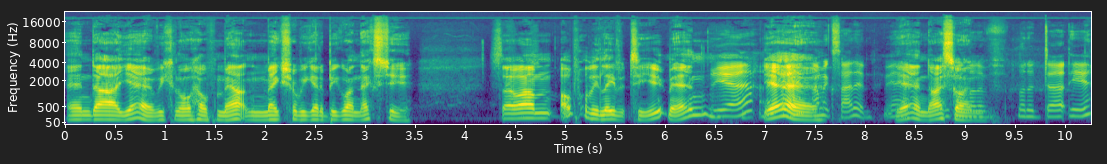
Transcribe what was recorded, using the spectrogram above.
And uh, yeah, we can all help them out and make sure we get a big one next year. So um, I'll probably leave it to you, man. Yeah. okay, Yeah. I'm excited. Yeah. Yeah, nice one. A lot of, lot of dirt here.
